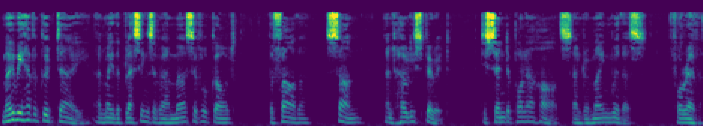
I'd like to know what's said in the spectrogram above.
May we have a good day and may the blessings of our merciful God, the Father, Son and Holy Spirit descend upon our hearts and remain with us forever.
